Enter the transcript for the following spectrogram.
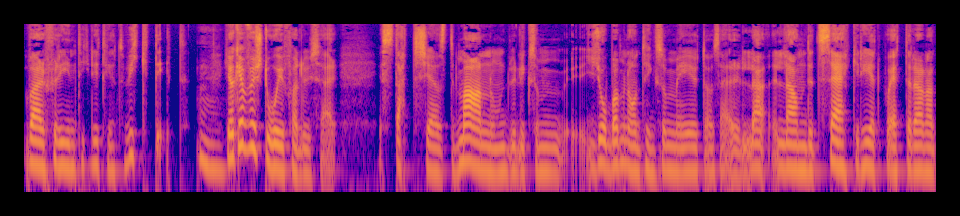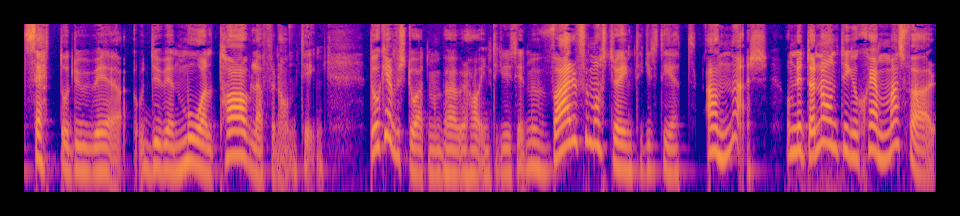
varför är integritet viktigt. Jag kan förstå ifall du är så här statstjänsteman om du liksom jobbar med någonting som är utav så här la, landets säkerhet på ett eller annat sätt och du är, och du är en måltavla för någonting. Då kan jag förstå att man behöver ha integritet. Men varför måste du ha integritet annars? Om du inte har någonting att skämmas för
